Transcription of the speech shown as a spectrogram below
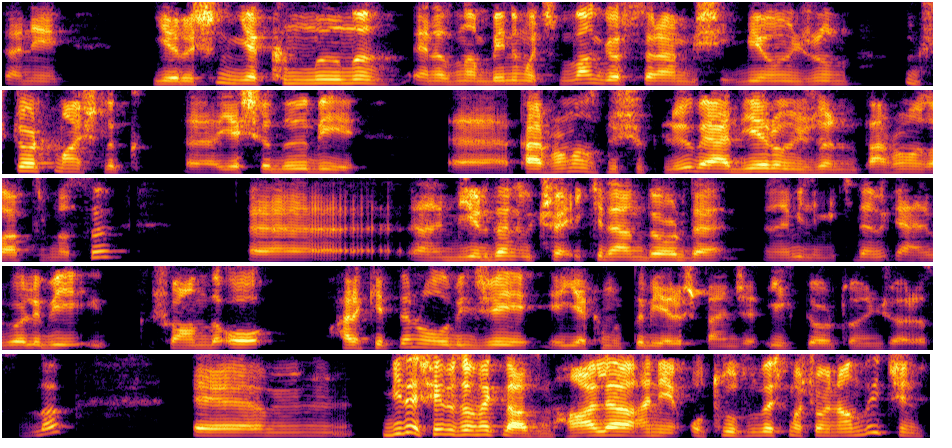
hani yarışın yakınlığını en azından benim açımdan gösteren bir şey. Bir oyuncunun 3-4 maçlık e, yaşadığı bir e, performans düşüklüğü veya diğer oyuncuların performans arttırması e, yani birden 3'e, 2'den 4'e ne bileyim 2'den yani böyle bir şu anda o hareketlerin olabileceği yakınlıkta bir yarış bence ilk 4 oyuncu arasında. Bir de şeyi söylemek lazım. Hala hani 30-35 maç oynandığı için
